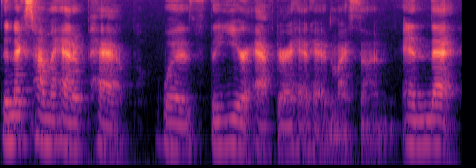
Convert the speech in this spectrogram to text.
the next time i had a pap was the year after i had had my son and that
